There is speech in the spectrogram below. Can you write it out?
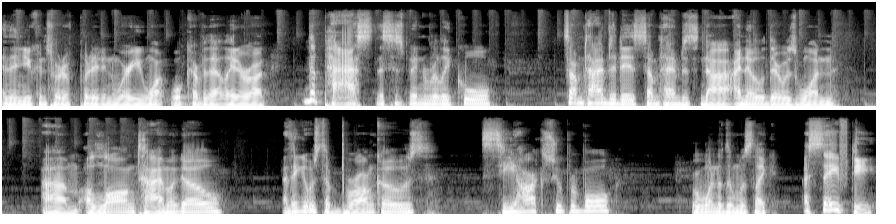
and then you can sort of put it in where you want. We'll cover that later on. In the past, this has been really cool. Sometimes it is, sometimes it's not. I know there was one um, a long time ago. I think it was the Broncos Seahawks Super Bowl, where one of them was like a safety.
